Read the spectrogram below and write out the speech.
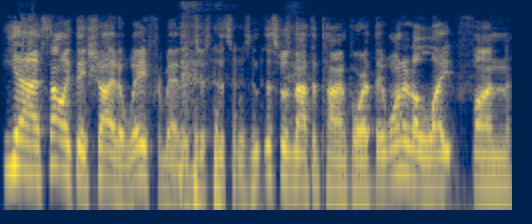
Yeah, it's not like they shied away from it. It's just this was this was not the time for it. They wanted a light, fun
